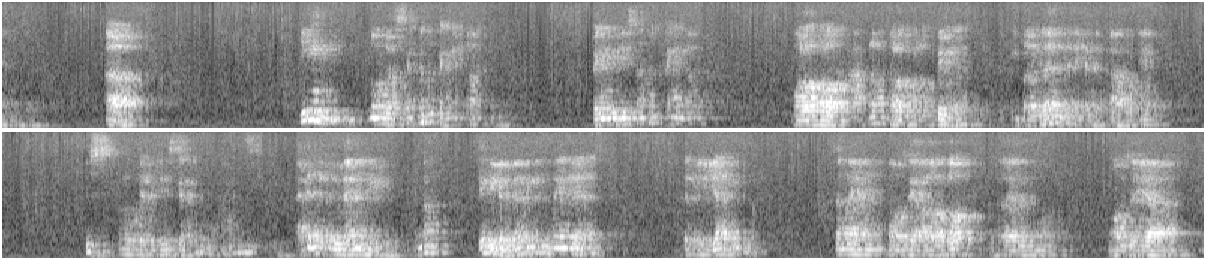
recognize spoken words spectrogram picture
uh, ingin membuat statement tuh pengen banget pengen bikin statement pengen banget. Molok-molok A molok-molok B balik lagi dari kata Pak terus kalau udah bikin sekarang ngapain sih? Ada nggak gunanya gitu? Emang saya didengar ini sama yang di atas. Terlihat gitu. Sama yang mau saya olok atau yang mau, mau saya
